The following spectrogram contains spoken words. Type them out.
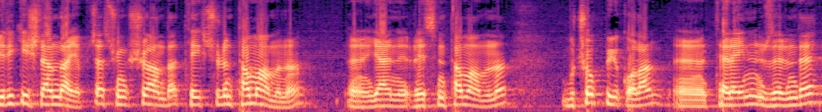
bir iki işlem daha yapacağız. Çünkü şu anda tekstürün tamamını e, yani resmin tamamını bu çok büyük olan e, tereyinin üzerinde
